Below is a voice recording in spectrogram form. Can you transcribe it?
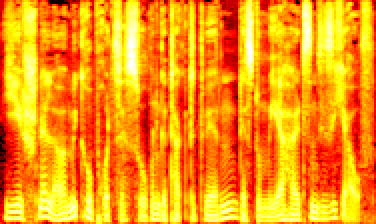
Je schneller Mikroprozessoren getaktet werden, desto mehr heizen sie sich auf.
